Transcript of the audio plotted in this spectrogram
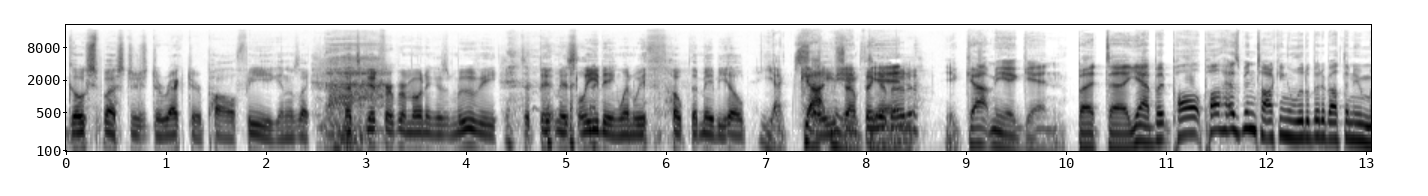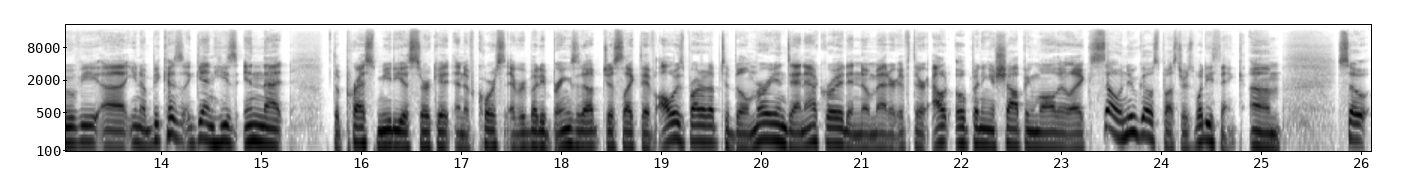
Ghostbusters director Paul Feig, and I was like, "That's good for promoting his movie." It's a bit misleading when we hope that maybe he'll You say something again. about it. You got me again. But uh, yeah, but Paul Paul has been talking a little bit about the new movie. Uh, you know, because again, he's in that the press media circuit, and of course, everybody brings it up, just like they've always brought it up to Bill Murray and Dan Aykroyd. And no matter if they're out opening a shopping mall, they're like, "So, new Ghostbusters, what do you think?" Um, so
